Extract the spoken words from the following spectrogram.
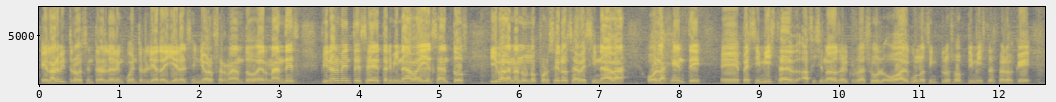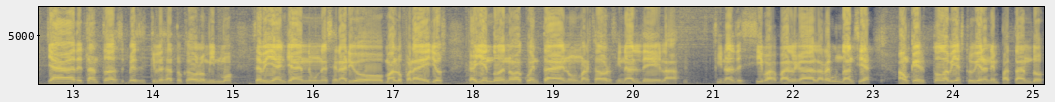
el árbitro central del encuentro el día de ayer, el señor Fernando Hernández. Finalmente se terminaba y el Santos iba ganando 1 por 0, se avecinaba o la gente eh, pesimista, aficionados del Cruz Azul, o algunos incluso optimistas, pero que ya de tantas veces que les ha tocado lo mismo, se veían ya en un escenario malo para ellos, cayendo de nueva cuenta en un marcador final de la final decisiva, valga la redundancia, aunque todavía estuvieran empatando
